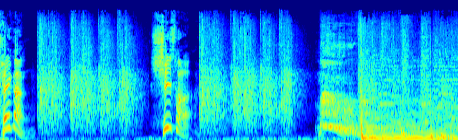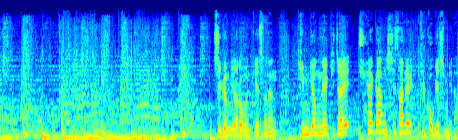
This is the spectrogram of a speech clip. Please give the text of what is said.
최강 시사 지금 여러분께서는 김경래 기자의 최강 시사를 듣고 계십니다.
